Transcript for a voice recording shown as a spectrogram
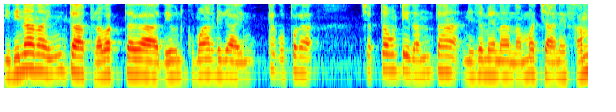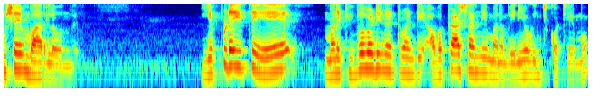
ఇది నా ఇంత ప్రవక్తగా దేవుని కుమారుడిగా ఇంత గొప్పగా చెప్తా ఉంటే ఇదంతా నిజమేనా? నమ్మచ్చా? అనే సంశయం వారిలో ఉంది. ఎప్పుడైతే మనకి ఇవ్వబడినటువంటి అవకాశాన్ని మనం వినియోగించుకోవట్లేమో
